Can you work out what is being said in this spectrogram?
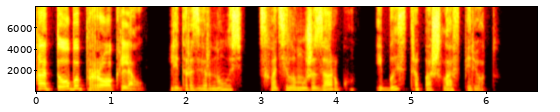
А то бы проклял!» Лида развернулась, схватила мужа за руку и быстро пошла вперед.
